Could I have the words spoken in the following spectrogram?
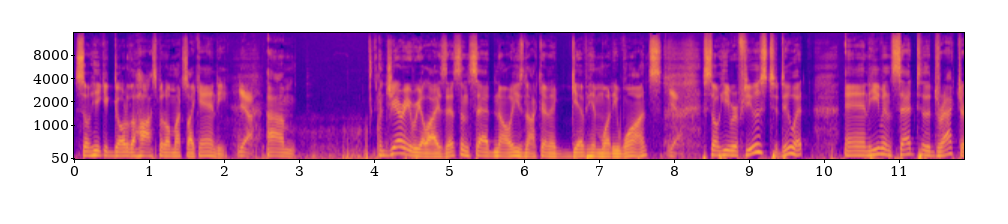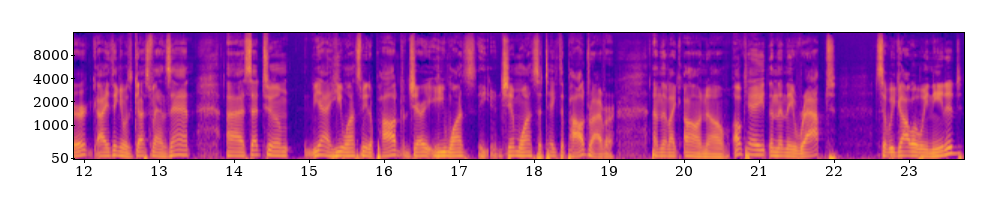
so he could go to the hospital, much like Andy. Yeah. Um, Jerry realized this and said, no, he's not going to give him what he wants. Yeah. So he refused to do it. And he even said to the director, I think it was Gus Van Sant, uh, said to him, yeah, he wants me to pile, Jerry, he wants, Jim wants to take the pile driver. And they're like, oh no. Okay. And then they wrapped. So we got what we needed.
